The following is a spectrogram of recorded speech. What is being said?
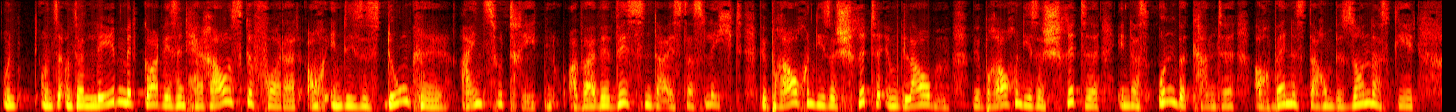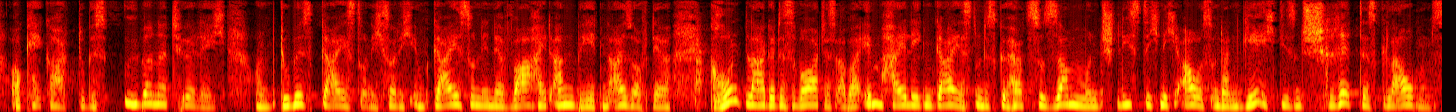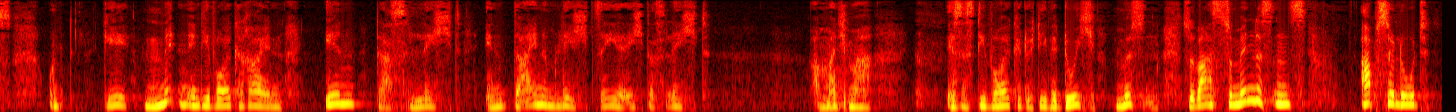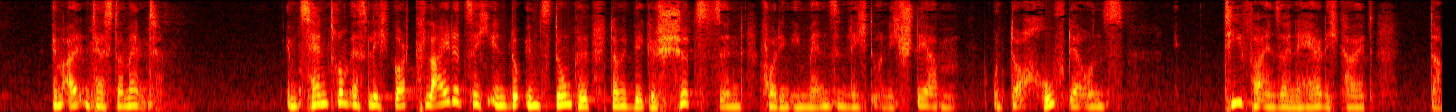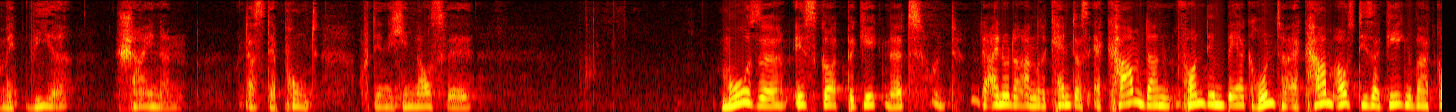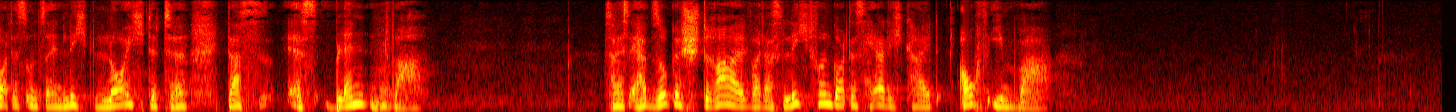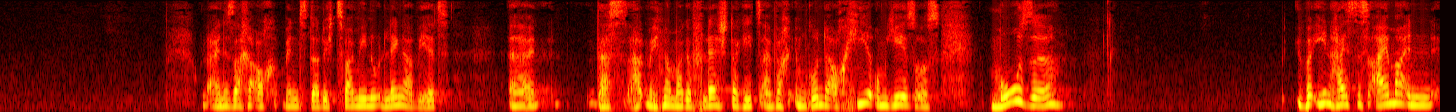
Und unser, unser Leben mit Gott, wir sind herausgefordert, auch in dieses Dunkel einzutreten, weil wir wissen, da ist das Licht. Wir brauchen diese Schritte im Glauben. Wir brauchen diese Schritte in das Unbekannte, auch wenn es darum besonders geht, okay Gott, du bist übernatürlich und du bist Geist und ich soll dich im Geist und in der Wahrheit anbeten, also auf der Grundlage des Wortes, aber im Heiligen Geist. Und es gehört zusammen und schließt sich nicht aus. Und dann gehe ich diesen Schritt des Glaubens und Geh mitten in die Wolke rein, in das Licht. In deinem Licht sehe ich das Licht. Aber manchmal ist es die Wolke, durch die wir durch müssen. So war es zumindestens absolut im Alten Testament. Im Zentrum ist Licht. Gott kleidet sich in, ins Dunkel, damit wir geschützt sind vor dem immensen Licht und nicht sterben. Und doch ruft er uns tiefer in seine Herrlichkeit, damit wir scheinen. Und das ist der Punkt, auf den ich hinaus will. Mose ist Gott begegnet und der ein oder andere kennt das. Er kam dann von dem Berg runter. Er kam aus dieser Gegenwart Gottes und sein Licht leuchtete, dass es blendend war. Das heißt, er hat so gestrahlt, weil das Licht von Gottes Herrlichkeit auf ihm war. Und eine Sache, auch wenn es dadurch zwei Minuten länger wird, äh, das hat mich nochmal geflasht. Da geht es einfach im Grunde auch hier um Jesus. Mose, über ihn heißt es einmal in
